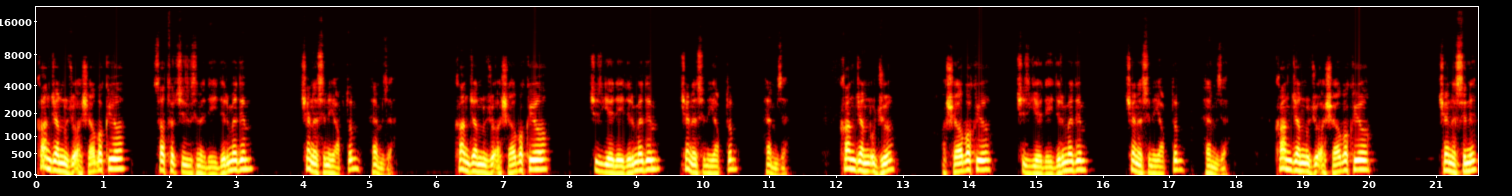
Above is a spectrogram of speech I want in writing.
Kancanın ucu aşağı bakıyor. Satır çizgisine değdirmedim. Çenesini yaptım. Hemze. Kancanın ucu aşağı bakıyor. Çizgiye değdirmedim. Çenesini yaptım. Hemze. Kancanın ucu aşağı bakıyor. Çizgiye değdirmedim. Çenesini yaptım. Hemze. Kancanın ucu aşağı bakıyor. Çenesini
